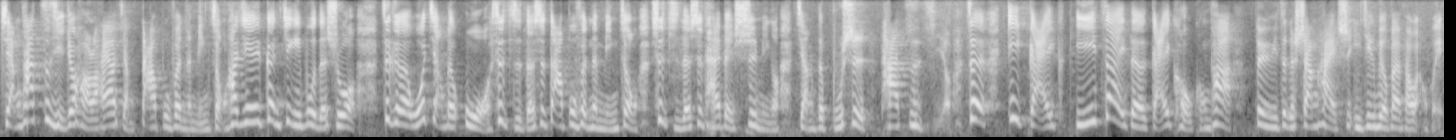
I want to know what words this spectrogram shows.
讲他自己就好了，还要讲大部分的民众。他今天更进一步的说，这个我讲的我是指的是大部分的民众，是指的是台北市民哦，讲的不是他自己哦。这一改一再的改口，恐怕对于这个伤害是已经没有办法挽回。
